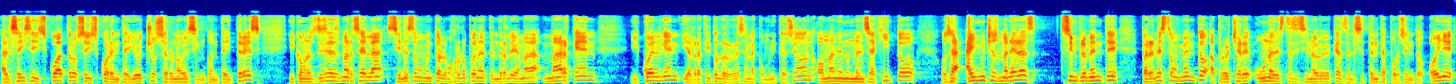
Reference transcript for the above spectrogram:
al 664-648-0953. Y como nos dices, Marcela, si en este momento a lo mejor no pueden atender la llamada, marquen y cuelguen y al ratito le regresen la comunicación o manden un mensajito. O sea, hay muchas maneras simplemente para en este momento aprovechar una de estas 19 becas del 70%. Oye,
